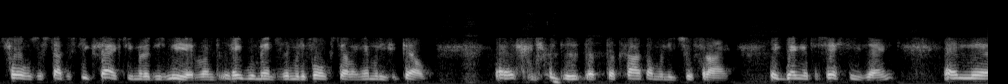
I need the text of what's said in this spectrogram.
volgens de statistiek 15, maar het is meer. Want een heleboel mensen hebben de volkstelling helemaal niet geteld. Uh, dat, dat gaat allemaal niet zo fraai. Ik denk dat er 16 zijn. En uh,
